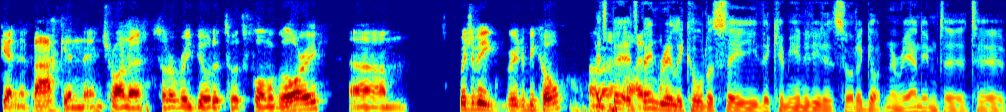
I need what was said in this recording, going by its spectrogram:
getting it back and, and trying to sort of rebuild it to its former glory, um, which would be would be cool. I It's know, been, it's I- been really cool to see the community that's sort of gotten around him to, to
